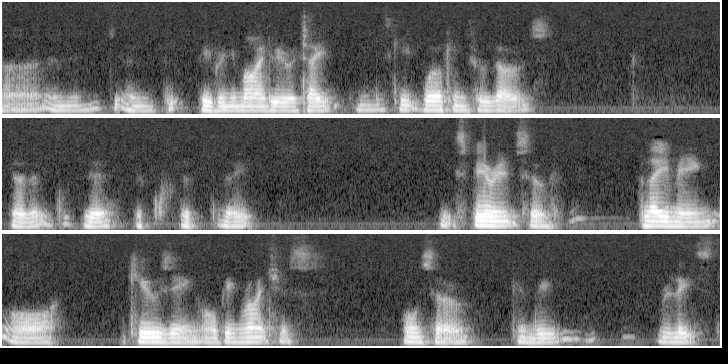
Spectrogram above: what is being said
uh, and, and, people in your mind who irritate, you just keep working through those. So the, the, the, the, the experience of blaming or accusing or being righteous also can be released.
